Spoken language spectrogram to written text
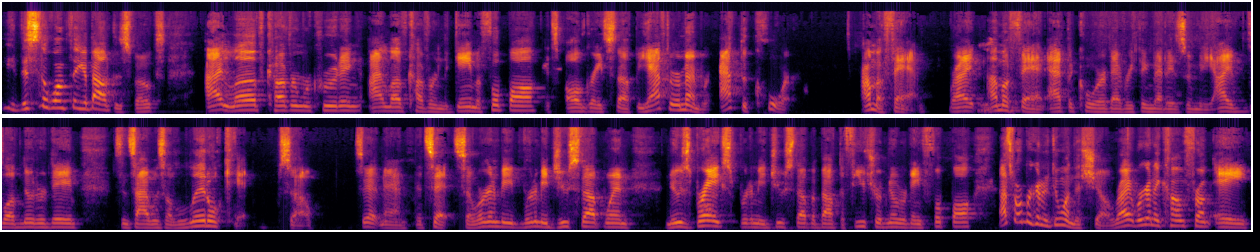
This is the one thing about this, folks. I love covering recruiting. I love covering the game of football. It's all great stuff. But you have to remember, at the core, I'm a fan, right? Mm-hmm. I'm a fan at the core of everything that is of me. I've loved Notre Dame since I was a little kid. So that's it, man. That's it. So we're gonna be we're gonna be juiced up when news breaks. We're gonna be juiced up about the future of Notre Dame football. That's what we're gonna do on this show, right? We're gonna come from a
